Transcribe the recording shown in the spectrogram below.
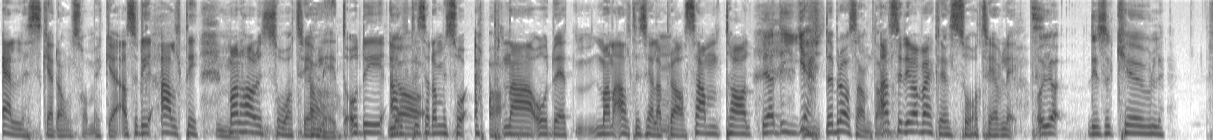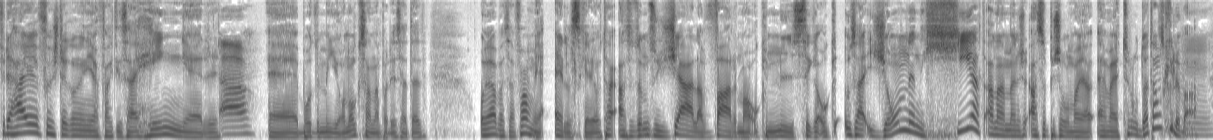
Älskar dem så mycket. Alltså det är alltid, Man har det så trevligt. Mm. Ja. Och det är Ja. alltid så, de är så öppna och du vet, man har alltid så jävla bra samtal. Vi hade jättebra samtal. Alltså det var verkligen så trevligt. Och jag, det är så kul, för det här är första gången jag faktiskt här hänger Ja. eh, både med John och Sanna på det sättet. Och jag bara såhär, fan vad jag älskar det. Och alltså, de är så jävla varma och mysiga. Och, och så här, John är en helt annan människa, alltså person vad jag, än vad jag trodde att han skulle vara. Mm.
